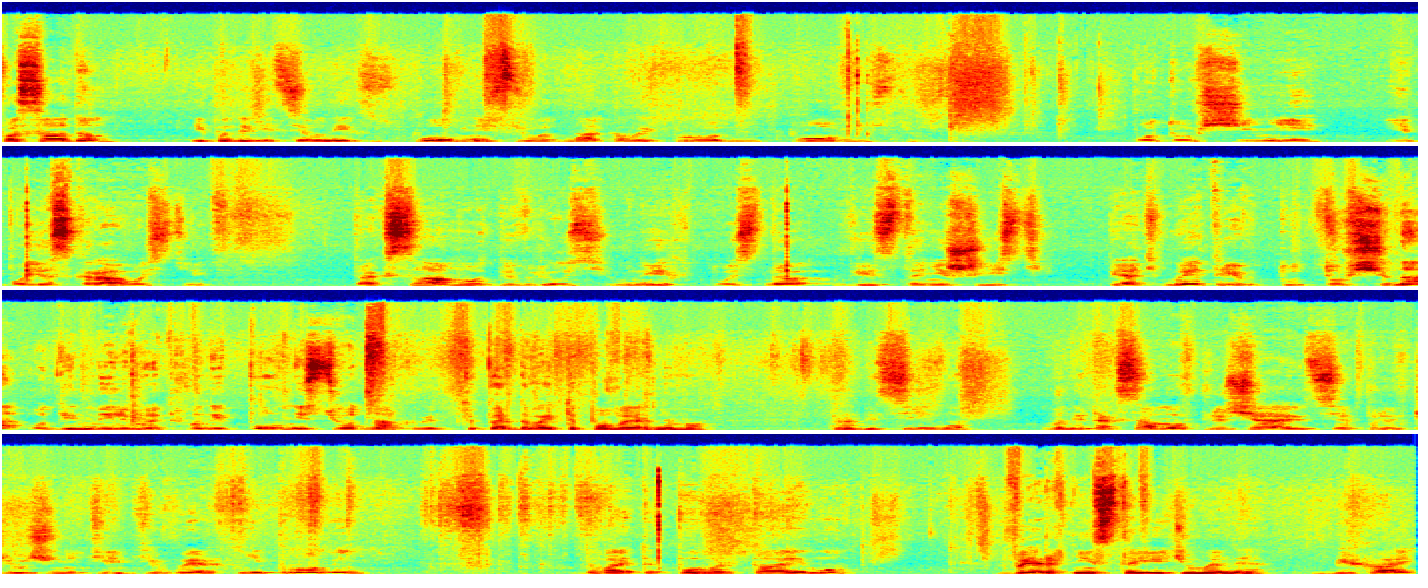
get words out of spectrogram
фасадом, і подивіться, у них повністю однаковий промінь. Повністю. По товщині і по яскравості. Так само дивлюсь, у них ось на відстані 6-5 метрів, тут товщина 1 мм. Вони повністю однакові. Тепер давайте повернемо. Традиційно вони так само включаються при включенні тільки верхній промінь. Давайте повертаємо. Верхній стоїть у мене біхай,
